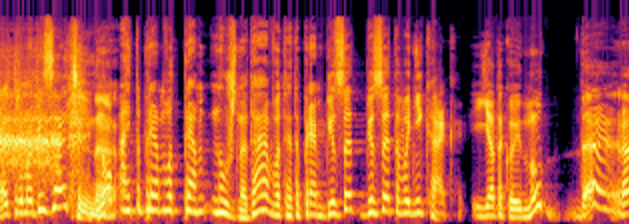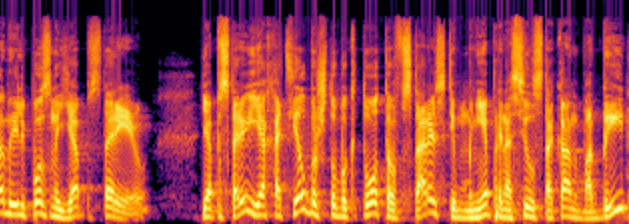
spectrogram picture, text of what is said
это прям обязательно. ну, а это прям вот прям нужно, да? Вот это прям без, э- без этого никак. И я такой, ну, да, рано или поздно я постарею. Я постарею, и я хотел бы, чтобы кто-то в старости мне приносил стакан воды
